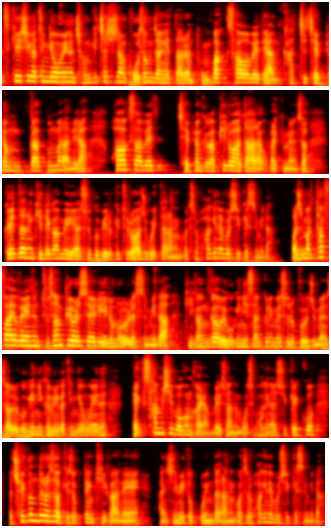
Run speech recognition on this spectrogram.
SKC 같은 경우에는 전기차 시장 고성장에 따른 동박 사업에 대한 가치 재평가뿐만 아니라 화학 사업의 재평가가 필요하다라고 밝히면서 그에 따른 기대감에 의한 수급이 이렇게 들어와주고 있다는 것을 확인해 볼 수 있겠습니다. 마지막 탑5에는 두산퓨얼셀이 이름을 올렸습니다. 기관과 외국인이 쌍끌이 매수를 보여주면서 외국인이 금일 같은 경우에는 130억 원 가량 매수하는 모습 확인할 수 있겠고 최근 들어서 계속된 기간에 관심이 돋보인다라는 것을 확인해 볼 수 있겠습니다.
